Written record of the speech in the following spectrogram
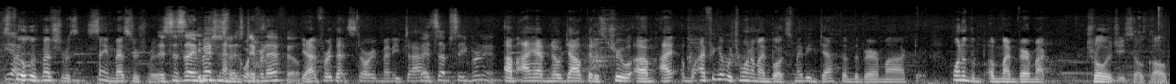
It's Yeah. filled with Messerschmitts. Same Messerschmitts. It's the same Messerschmitts, different airfield. Yeah, I've heard that story many times. It's absolutely brilliant. Um, I have no doubt that it's true. Um, I I forget which one of my books, maybe Death of the Wehrmacht, or one of the of my Wehrmacht trilogy, so called.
